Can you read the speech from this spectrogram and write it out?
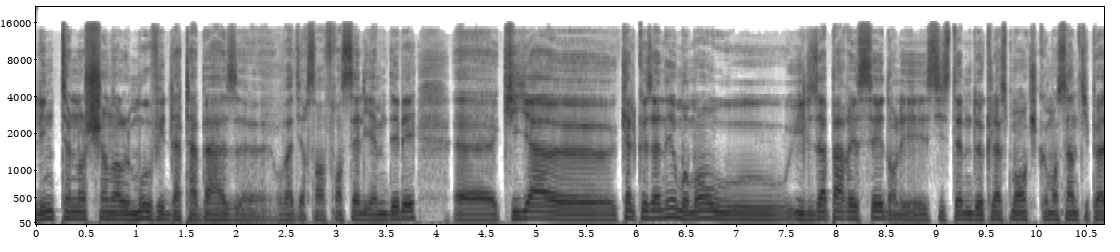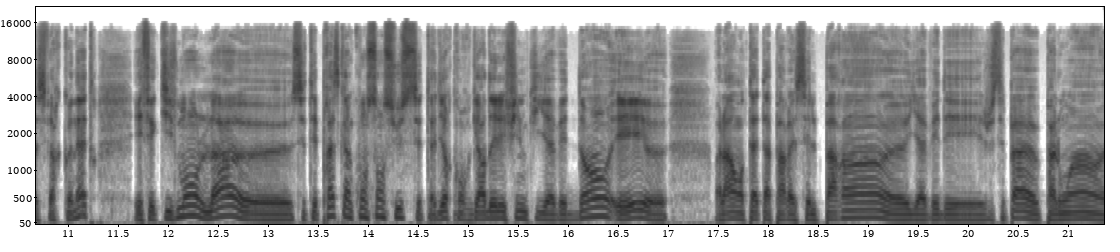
l'International Movie Database, euh, on va dire ça en français, l'IMDb, euh, qui a euh, quelques années, au moment où ils apparaissaient dans les systèmes de classement, qui commençaient un petit peu à se faire connaître, effectivement, là, euh, c'était presque un consensus, c'est-à-dire qu'on regardait les films qu'il y avait dedans et voilà, en tête apparaissait le parrain, il y avait des, je sais pas, pas loin,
